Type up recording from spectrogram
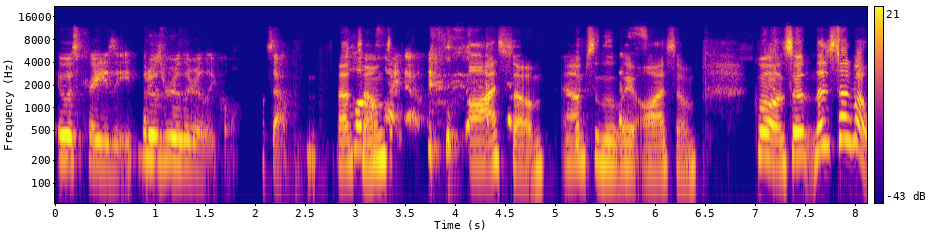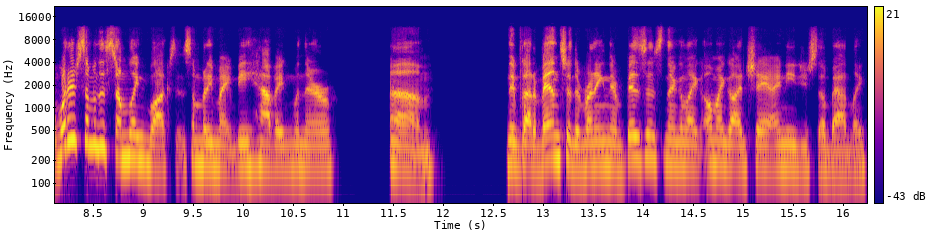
it was crazy, but it was really really cool. So, that sounds awesome. Absolutely Yes. awesome. Cool. So let's talk about what are some of the stumbling blocks that somebody might be having when they're um they've got events or they're running their business and they're like, oh my God, Shay, I need you so badly.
